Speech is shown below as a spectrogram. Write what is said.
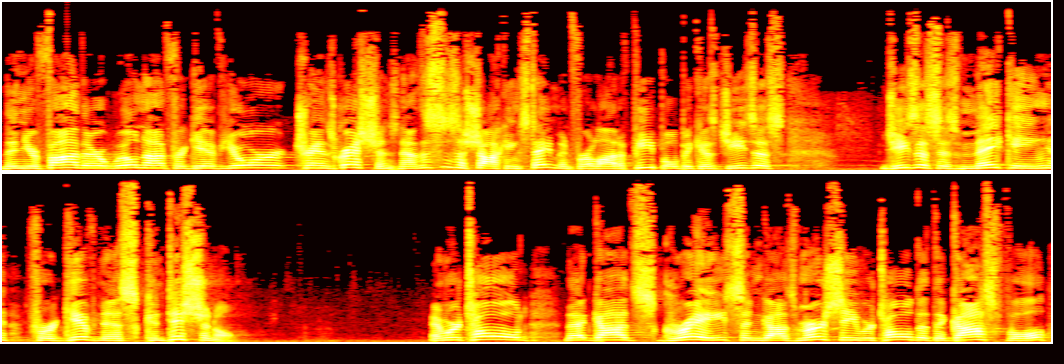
then your Father will not forgive your transgressions. Now, this is a shocking statement for a lot of people because Jesus, Jesus is making forgiveness conditional. And we're told that God's grace and God's mercy, we're told that the gospel,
